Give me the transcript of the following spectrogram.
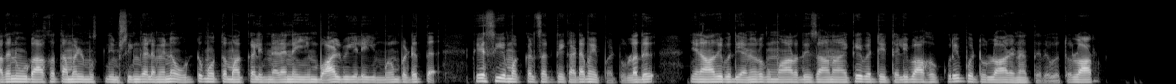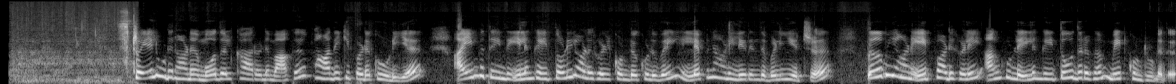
அதனூடாக தமிழ் முஸ்லிம் சிங்களம் என ஒட்டுமொத்த மக்களின் நலனையும் வாழ்வியலையும் மேம்படுத்த தேசிய மக்கள் சக்தி கடமைப்பட்டுள்ளது. ஜனாதிபதி அனுரகுமார் திசாநாயக்கு இவற்றை தெளிவாக குறிப்பிட்டுள்ளார் என தெரிவித்துள்ளார். இஸ்ரேலுடனான மோதல் காரணமாக பாதிக்கப்படக்கூடிய ஐம்பத்தைந்து இலங்கை தொழிலாளர்கள் கொண்ட குழுவை லெபனானில் இருந்து வெளியேற்ற தேவையான ஏற்பாடுகளை அங்குள்ள இலங்கை தூதரகம் மேற்கொண்டுள்ளது.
